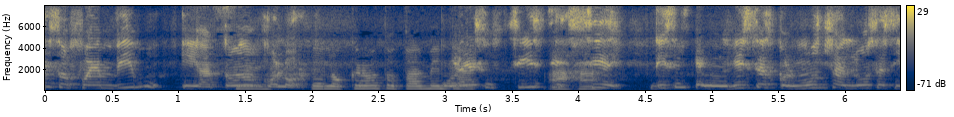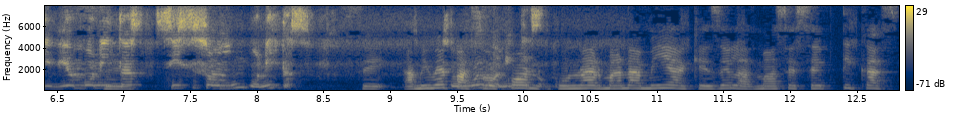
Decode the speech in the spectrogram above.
Eso fue en vivo y a todo color. Te lo creo totalmente. Por eso sí, sí, sí. Dicen que los vistes con muchas luces y bien bonitas, sí, sí son muy bonitas. Sí, a mí me pasó con, una hermana mía que es de las más escépticas,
